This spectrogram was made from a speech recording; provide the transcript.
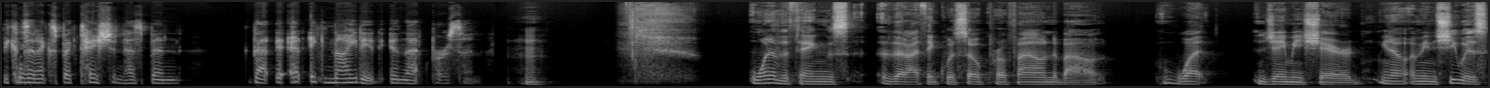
because an expectation has been that it ignited in that person. Hmm. One of the things that I think was so profound about what Jaimie shared, you know, I mean, she was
